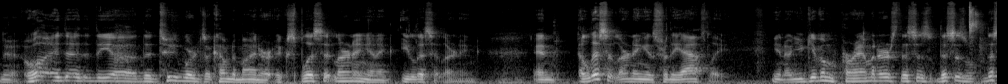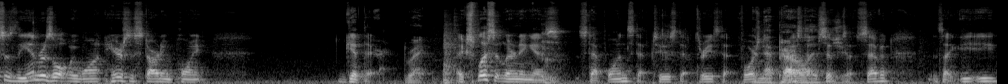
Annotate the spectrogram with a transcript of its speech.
Yeah. Well, uh, the the, uh, the two words that come to mind are explicit learning and implicit learning. And implicit learning is for the athlete. You know, you give them parameters. This is this is this is the end result we want. Here's the starting point. Get there. Right. Explicit learning is step one, step two, step three, step four, And step that five, step you. six, step seven. It's like you,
